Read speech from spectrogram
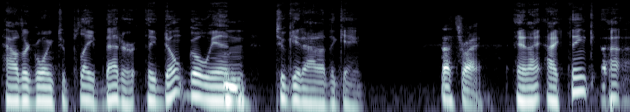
how they're going to play better. They don't go in mm. to get out of the game. That's right. And I, I think, uh,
